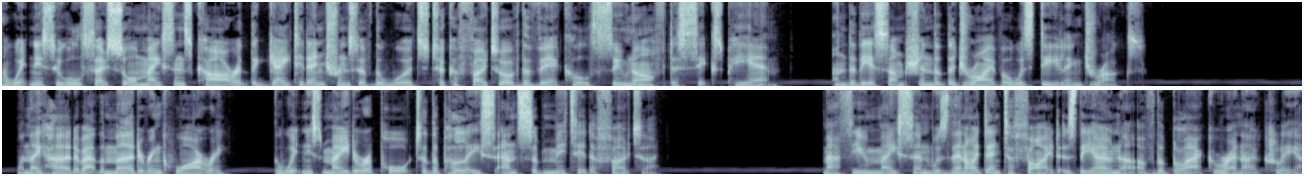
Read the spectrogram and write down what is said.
A witness who also saw Mason's car at the gated entrance of the woods took a photo of the vehicle soon after 6 pm, under the assumption that the driver was dealing drugs. When they heard about the murder inquiry, the witness made a report to the police and submitted a photo. Matthew Mason was then identified as the owner of the black Renault Clio.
